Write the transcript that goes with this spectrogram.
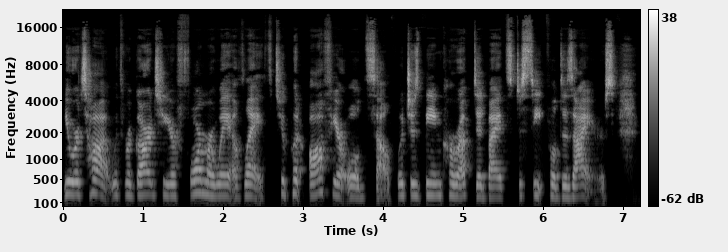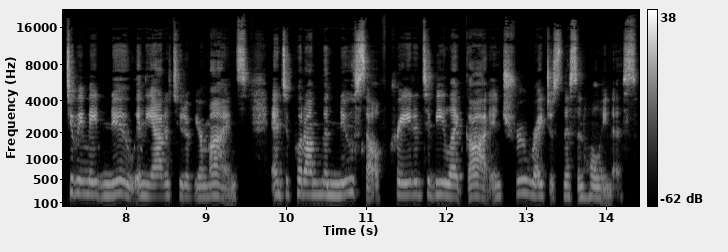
you were taught with regard to your former way of life to put off your old self, which is being corrupted by its deceitful desires, to be made new in the attitude of your minds, and to put on the new self, created to be like God in true righteousness and holiness.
